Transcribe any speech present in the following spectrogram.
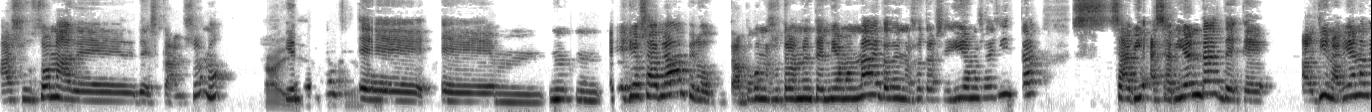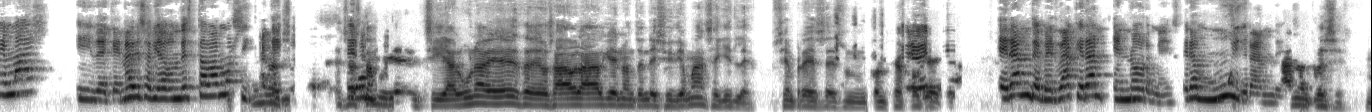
a su zona de descanso, ¿no? Y entonces eh, eh, mm, mm, ellos hablaban, pero tampoco nosotros no entendíamos nada, entonces nosotras seguíamos allí, tal, a sabiendas de que allí no había nadie más y de que nadie sabía dónde estábamos. Y eso, está muy bien. Si alguna vez eh, os habla alguien no entendéis su idioma, seguidle. Siempre es, un consejo que... Eran de verdad que eran enormes, eran muy grandes. Ah, no, entonces sí.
